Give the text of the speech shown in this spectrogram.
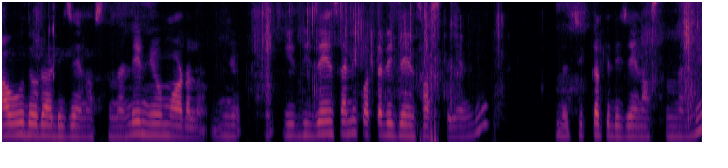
ఆవు దూడ డిజైన్ వస్తుందండి. న్యూ మోడల్ న్యూ ఈ డిజైన్స్ అన్ని కొత్త డిజైన్స్ వస్తాయండి. చిక్కతి డిజైన్ వస్తుందండి.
